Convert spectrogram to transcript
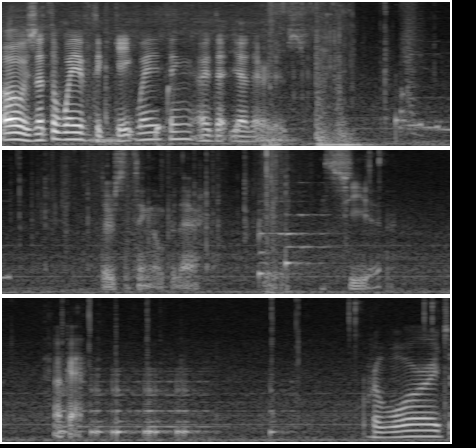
Oh, is that the way of the gateway thing? Uh, that, yeah, there it is. There's the thing over there. I see it. Okay. Rewards,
